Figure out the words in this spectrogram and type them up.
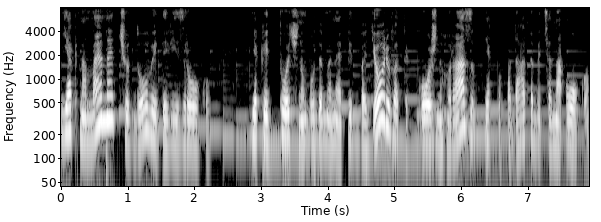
Як на мене, чудовий девіз року, який точно буде мене підбадьорювати кожного разу, як попадатиметься на око.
